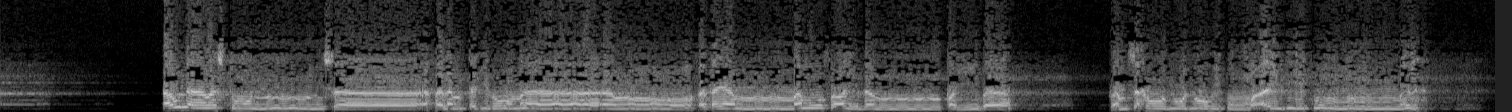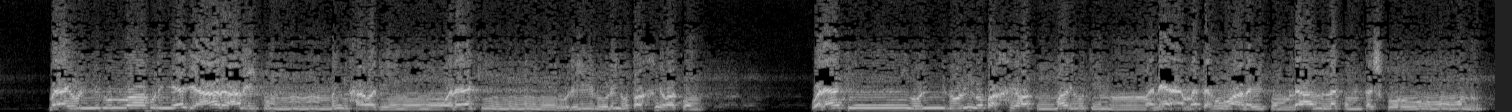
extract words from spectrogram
أو لامستم النساء فلم تجدوا ماء فتيمموا صعيدا طيبا فامسحوا بوجوهكم وأيديكم منه. ما يريد الله ليجعل عليكم من حرج ولكن يريد ليطهركم. ولكن يريد ليطهركم وليتم نعمته عليكم لعلكم تشكرون.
